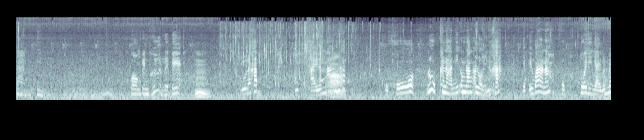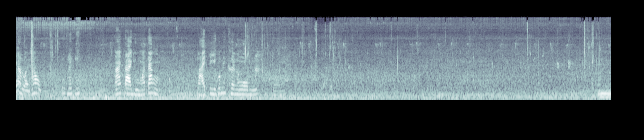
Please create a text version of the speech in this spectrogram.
ได้ไม่เต็มอืมกองเป็นพืชเลยเป้อืม ดูนะครับถ่ายนานๆอ่านะครับ โอ้โห ลูกขนาดนี้กำลังอร่อยนะคะ อย่าไปว่านะโอ้โหตัวใหญ่ๆ มันไม่อร่อยเท่า ลูกเล็กๆนายตาอยู่มาตั้ง หลายปีก็ไม่เคยมางมนะ อืม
